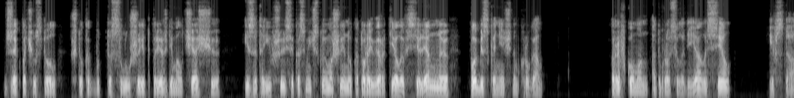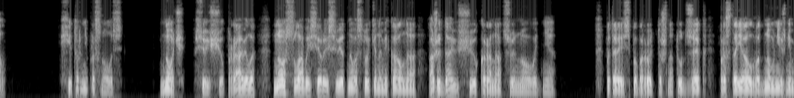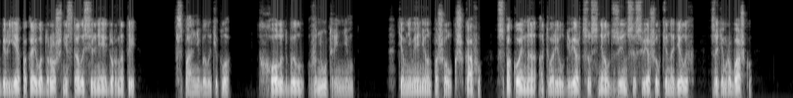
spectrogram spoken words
Джек почувствовал, что как будто слушает прежде молчащую и затаившуюся космическую машину, которая вертела Вселенную по бесконечным кругам. Рывком он отбросил одеяло, сел и встал. Хитр не проснулась. Ночь все еще правила, но слабый серый свет на востоке намекал на ожидающую коронацию нового дня. Пытаясь побороть тошноту, Джек простоял в одном нижнем белье, пока его дрожь не стала сильнее дурноты. В спальне было тепло. Холод был внутренним. Тем не менее он пошел к шкафу, спокойно отворил дверцу, снял джинсы с вешалки, надел их, затем рубашку.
